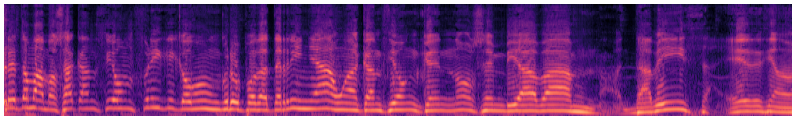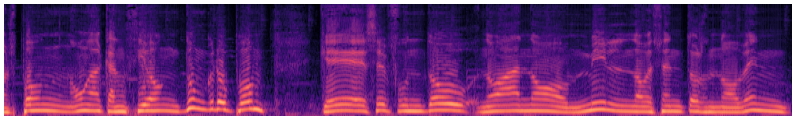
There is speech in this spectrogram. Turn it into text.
Retomamos a canción friki con un grupo da Terriña Unha canción que nos enviaba David E decíamos, pon unha canción dun grupo que se fundou no ano 1992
